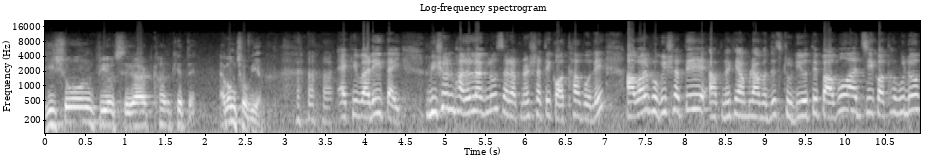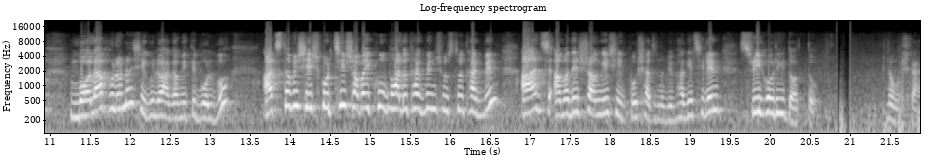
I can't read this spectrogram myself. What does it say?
ভীষণ প্রিয় সিগারেট খেতে এবং ছবি আঁকতে। একেবারেই তাই। ভীষণ ভালো লাগল স্যার আপনার সাথে কথা বলে। আবার ভবিষ্যতে আপনাকে আমরা আমাদের স্টুডিওতে পাবো। আর যে কথাগুলো বলা হলো না সেগুলো আগামীতে বলব। আজ তবে শেষ করছি। সবাই খুব ভালো থাকবেন সুস্থ থাকবেন। আজ আমাদের সঙ্গে শিল্প সাধনা বিভাগে ছিলেন শ্রীহরি দত্ত। নমস্কার।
